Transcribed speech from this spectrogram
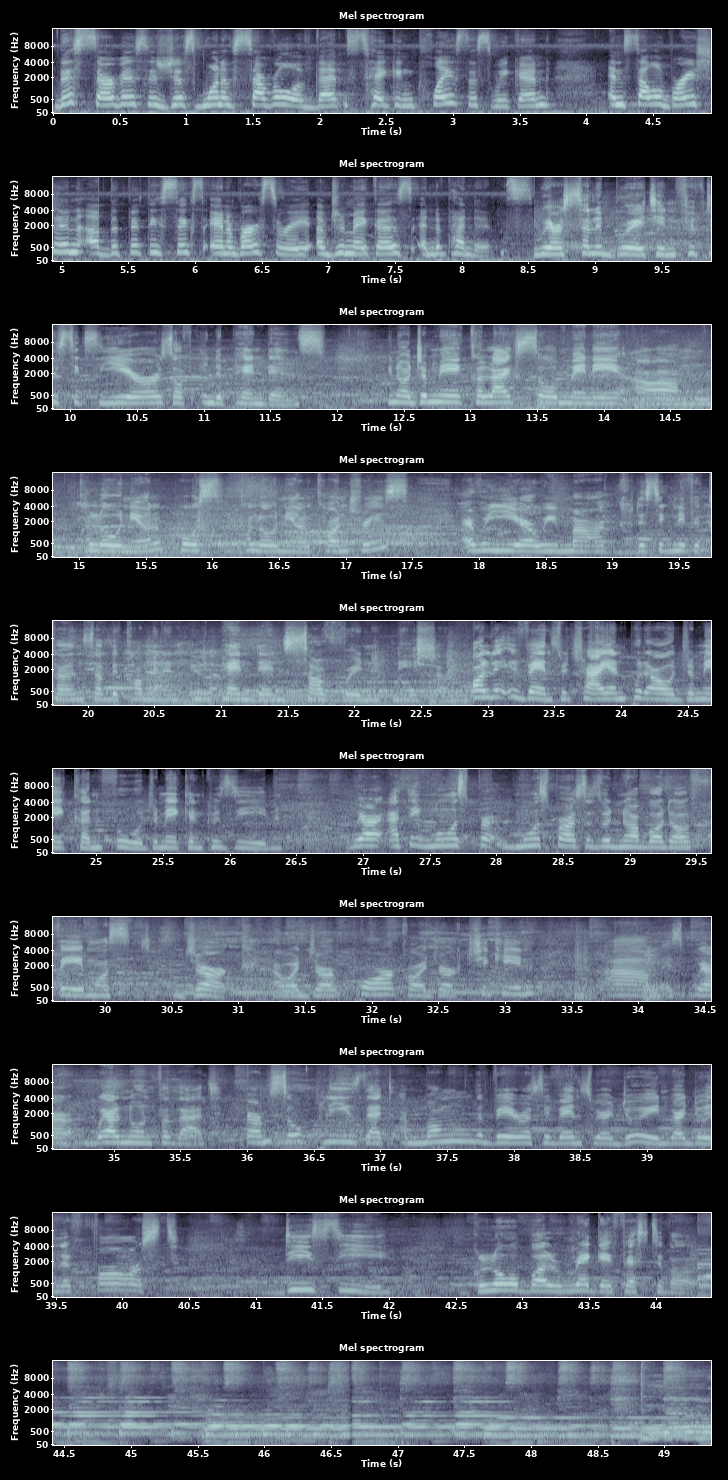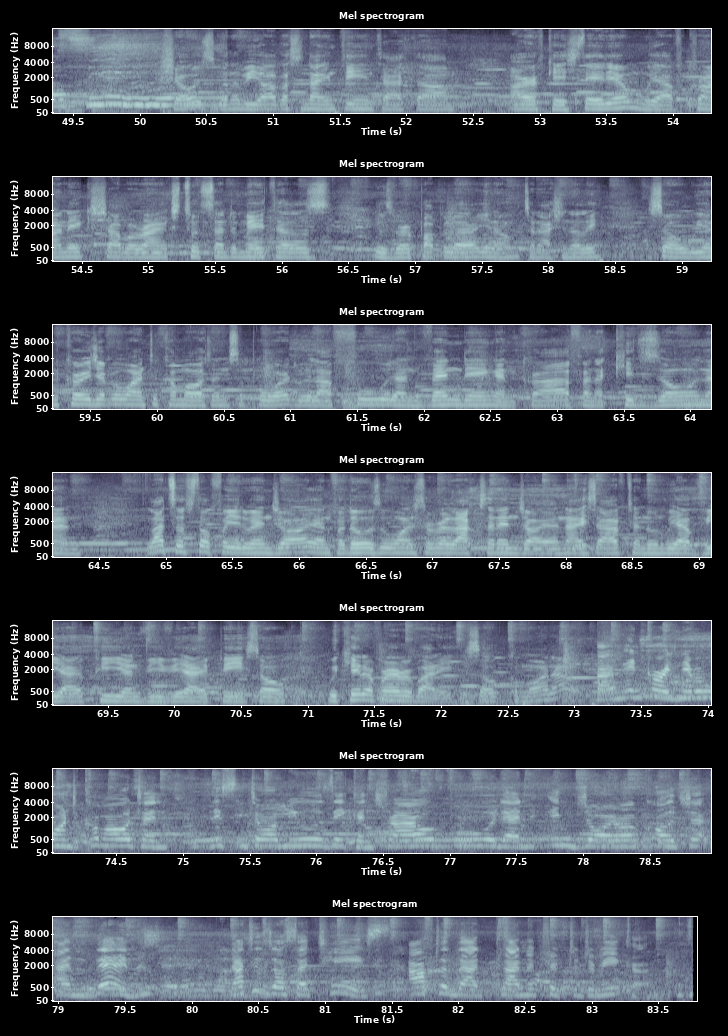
This service is just one of several events taking place this weekend in celebration of the 56th anniversary of Jamaica's independence. We are celebrating 56 years of independence. You know, Jamaica, like so many um, colonial, post-colonial countries, every year we mark the significance of becoming an independent, sovereign nation. All the events, we try and put out Jamaican food, Jamaican cuisine. We are, I think most most persons would know about our famous jerk, our jerk pork, our jerk chicken. Um, we are well known for that. I'm so pleased that among the various events we are doing, we are doing the first DC Global Reggae Festival. Show is going to be August 19th at um, RFK Stadium. We have Chronixx, Shabba Ranks, Toots and the Maytals, who is very popular, you know, internationally. So we encourage everyone to come out and support. We'll have food and vending and craft and a kids zone and lots of stuff for you to enjoy. And for those who want to relax and enjoy a nice afternoon, we have VIP and VVIP. So we cater for everybody. So come on out. I'm encouraging everyone to come out and listen to our music and try our food and enjoy our culture. And then that is just a taste. After that, plan a trip to Jamaica.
